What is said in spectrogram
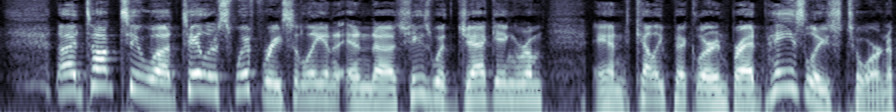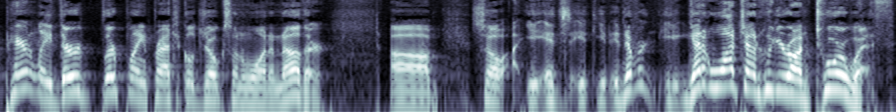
I talked to uh, Taylor Swift recently, and, and uh, she's with Jack Ingram and Kellie Pickler and Brad Paisley's tour, and apparently they're they're playing practical jokes on one another. Um, so it's it, it never you got to watch out who you're on tour with.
